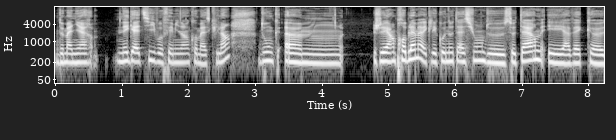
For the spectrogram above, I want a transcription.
de manière négative au féminin qu'au masculin. Donc, euh, j'ai un problème avec les connotations de ce terme et avec euh,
